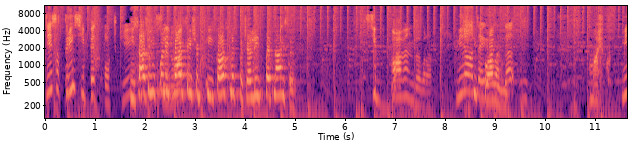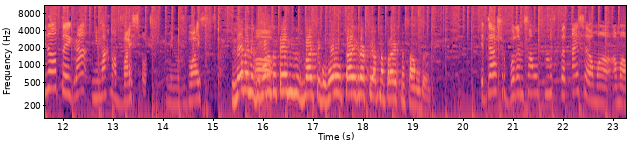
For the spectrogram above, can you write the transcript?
те са 35 точки. И сега ще ни свали Следователно- 20 и, ще... и т.е. сме спечели 15. Си бавен, бе, брат. Миналата Си игра... бавен. Да... Майко. Миналата игра ни махна 20 точки. Минус 20. Не бе, не говоря А. за тези минус 20, говоря от тази игра, която направихме само бе. Е, да, ще бъдем само плюс 15, ама, ама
